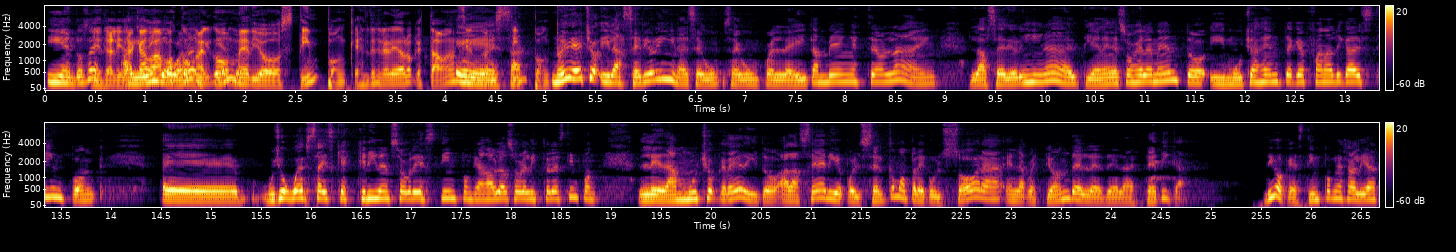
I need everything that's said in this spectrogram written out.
Y entonces. en realidad acabamos con algo medio steampunk, que es en realidad lo que estaban haciendo en steampunk. No, y de hecho, y la serie original, según, según pues leí también este online, la serie original tiene esos elementos y mucha gente que es fanática del steampunk. Eh, muchos websites que escriben sobre steampunk, que han hablado sobre la historia de steampunk, le dan mucho crédito a la serie por ser como precursora en la cuestión de, de la estética. Digo que steampunk en realidad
